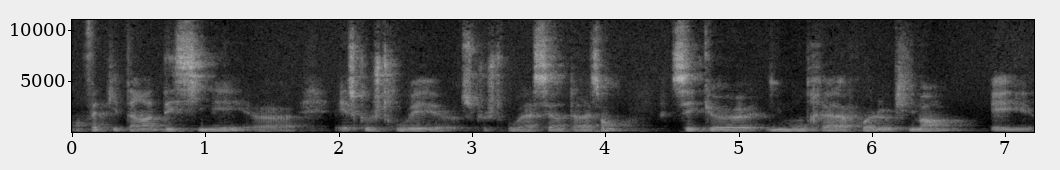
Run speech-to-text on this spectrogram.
en fait qui était un dessiné. et ce que je trouvais, ce que je trouvais assez intéressant, c'est que il montrait à la fois le climat et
